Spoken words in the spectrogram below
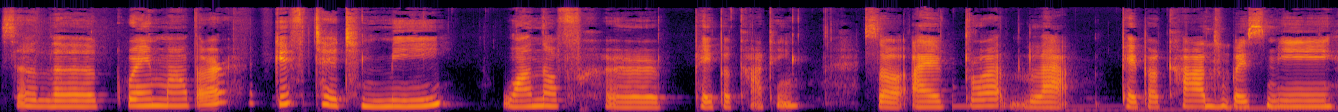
So the grandmother gifted me one of her paper cutting. So I brought that paper cut mm-hmm. with me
